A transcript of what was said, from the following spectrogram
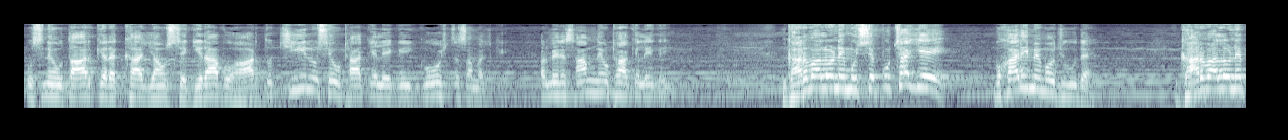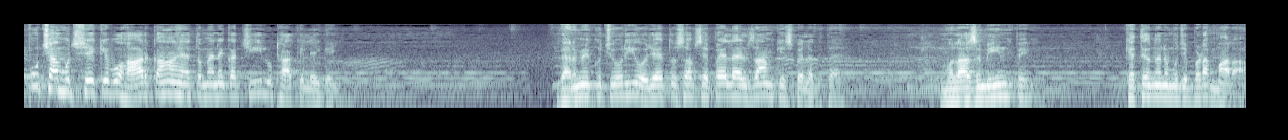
उसने उतार के रखा, या उससे गिरा वो हार तो चील उसे उठा के ले गई गोश्त समझ के और मेरे सामने उठा के ले गई। घर वालों ने मुझसे पूछा, ये बुखारी में मौजूद है? घर वालों ने पूछा मुझसे कि वो हार कहाँ है तो मैंने कहा, चील उठा के ले गई। घर में कुछ चोरी हो जाए तो सबसे पहला इल्ज़ाम किस पे लगता है? मुलाजमीन पे। कहते उन्होंने मुझे बड़ा मारा।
